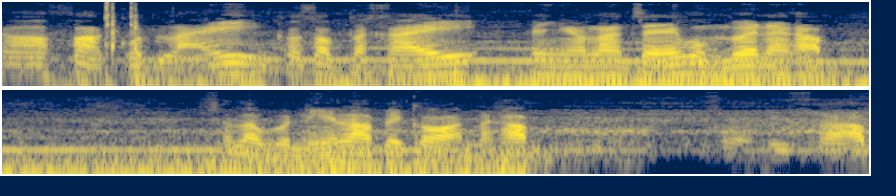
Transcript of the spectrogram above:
ก็ฝากกดไลค์กด subscribe เป็นกำลังใจให้ผมด้วยนะครับสำหรับวันนี้ลาไปก่อนนะครับ สวัสดีครับ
